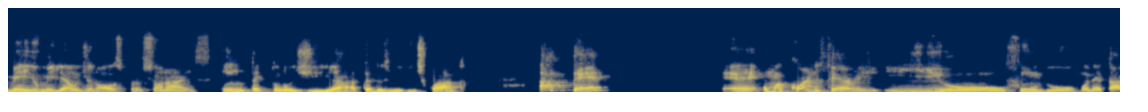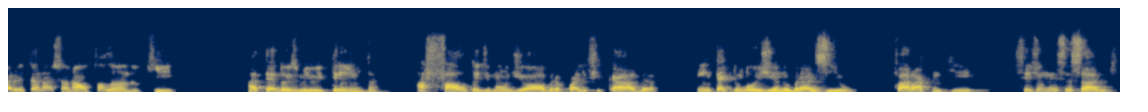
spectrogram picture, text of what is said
meio milhão de novos profissionais em tecnologia até 2024, até é, uma Corn Ferry e o Fundo Monetário Internacional falando que até 2030 a falta de mão de obra qualificada em tecnologia no Brasil fará com que sejam necessários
